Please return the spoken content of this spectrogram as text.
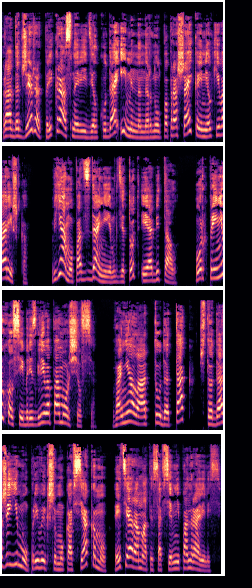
Правда, Джерард прекрасно видел, куда именно нырнул попрошайка и мелкий воришка. В яму под зданием, где тот и обитал. Орк принюхался и брезгливо поморщился. Воняло оттуда так, что даже ему, привыкшему ко всякому, эти ароматы совсем не понравились.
